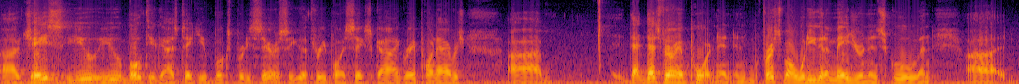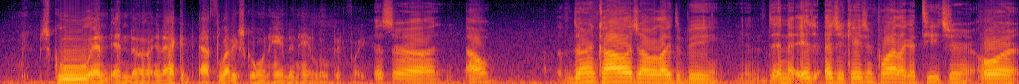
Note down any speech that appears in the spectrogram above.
Uh, Chase, you, you, both you guys take your books pretty seriously. You're a 3.6 guy, great point average. Um, that, that's very important. And, and first of all, what are you going to major in in school? And uh, school and and, uh, and athletics going hand in hand a little bit for you. Yes, sir. Uh, during college, I would like to be in the ed- education part, like a teacher, or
